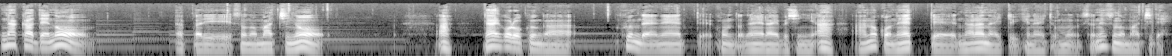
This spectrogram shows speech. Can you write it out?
中でのやっぱりその街のあ大五郎君が来んだよねって今度ねライブしにああの子ねってならないといけないと思うんですよねその街で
